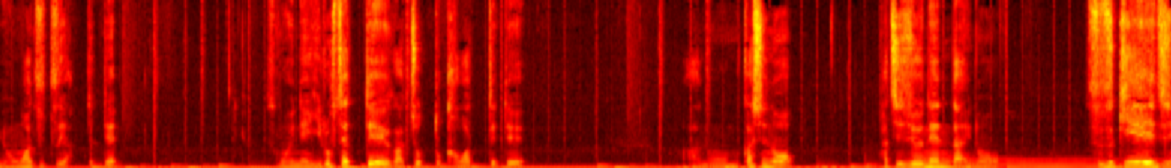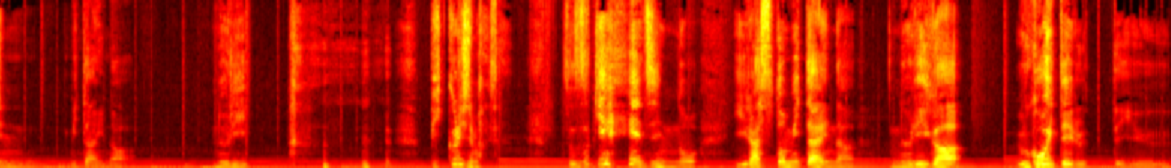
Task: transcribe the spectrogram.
4話ずつやってて。すごいね色設定がちょっと変わってて。あの昔の80年代の鈴木英人みたいな塗り。びっくりしました。鈴木英人のイラストみたいな塗りが動いてるっていう。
